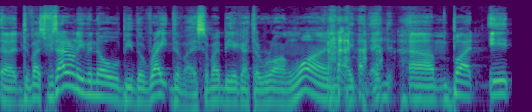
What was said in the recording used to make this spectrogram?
uh, device because I don't even know it would be the right device. It might be I got the wrong one, I, I- um, but it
